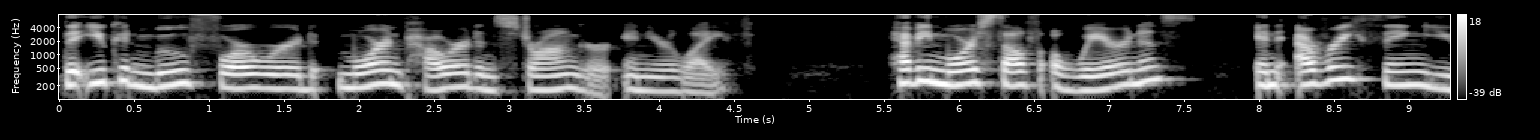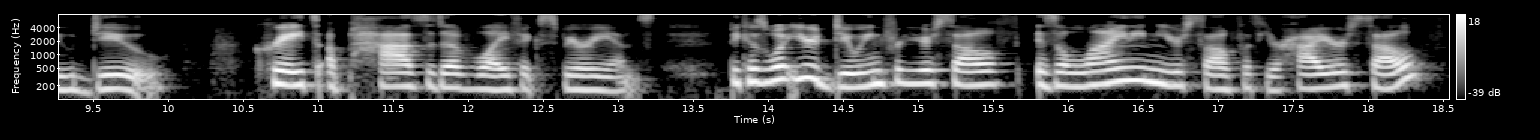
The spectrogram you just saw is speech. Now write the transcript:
that you can move forward more empowered and stronger in your life. Having more self awareness in everything you do creates a positive life experience. Because what you're doing for yourself is aligning yourself with your higher self,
